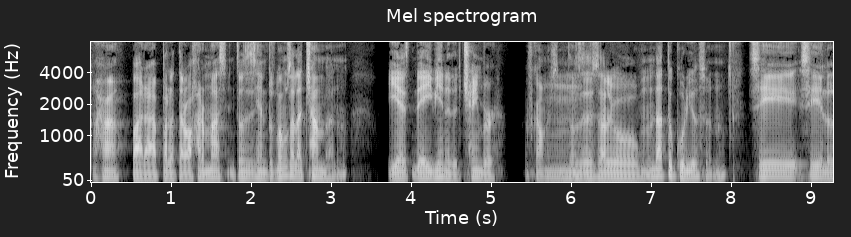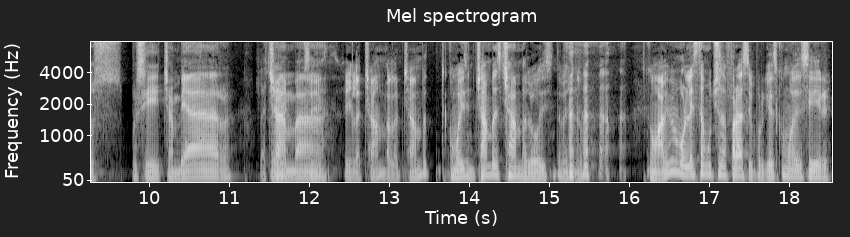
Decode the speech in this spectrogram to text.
Ajá. Para, para trabajar más. Entonces decían, pues vamos a la chamba, ¿no? Y es, de ahí viene, del Chamber of Commerce. Mm. Entonces es algo, un dato curioso, ¿no? Sí, sí, los, pues sí, chambear, la chamba. Sí, sí, la chamba, la chamba. Como dicen, chamba es chamba, luego dicen también, ¿no? como a mí me molesta mucho esa frase porque es como decir,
